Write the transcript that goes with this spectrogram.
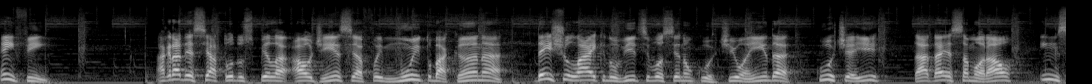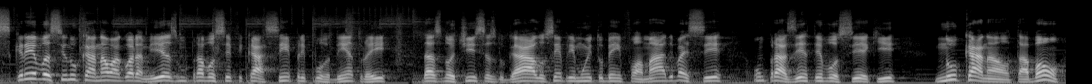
Enfim, agradecer a todos pela audiência, foi muito bacana. Deixa o like no vídeo se você não curtiu ainda, curte aí, tá? Dá essa moral. Inscreva-se no canal agora mesmo para você ficar sempre por dentro aí das notícias do Galo, sempre muito bem informado e vai ser um prazer ter você aqui no canal, tá bom?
